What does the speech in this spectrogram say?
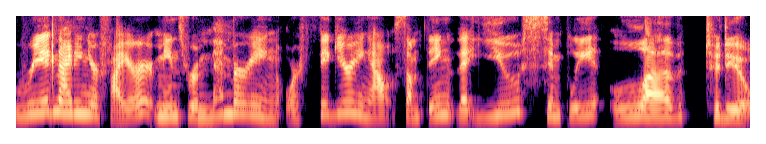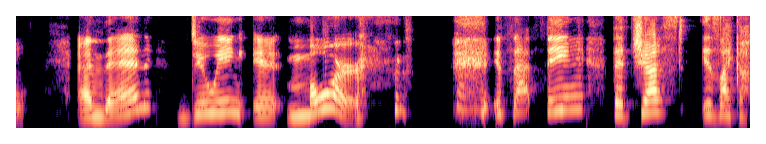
Reigniting your fire means remembering or figuring out something that you simply love to do and then doing it more. it's that thing that just is like a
